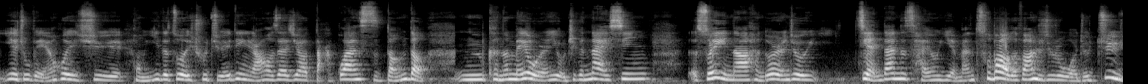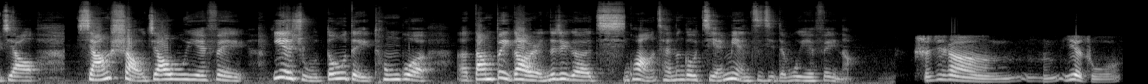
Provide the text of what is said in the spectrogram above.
业主委员会去统一的做一出决定，然后再就要打官司等等，嗯，可能没有人有这个耐心，所以呢，很多人就简单的采用野蛮粗暴的方式，就是我就拒交，想少交物业费，业主都得通过。呃，当被告人的这个情况才能够减免自己的物业费呢？实际上，业主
